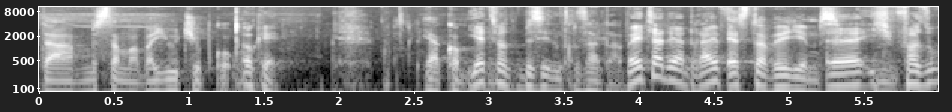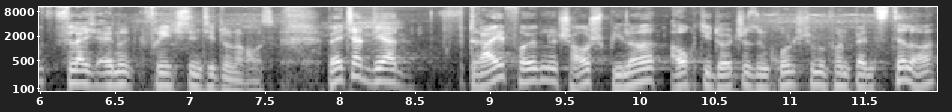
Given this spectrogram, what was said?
da müsst ihr mal bei YouTube gucken. okay, Ja, komm. jetzt wird es ein bisschen interessanter. Welcher der drei. Esther Williams. Äh, ich versuche, vielleicht eine, kriege ich den Titel noch raus. Welcher der drei folgenden Schauspieler, auch die deutsche Synchronstimme von Ben Stiller,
